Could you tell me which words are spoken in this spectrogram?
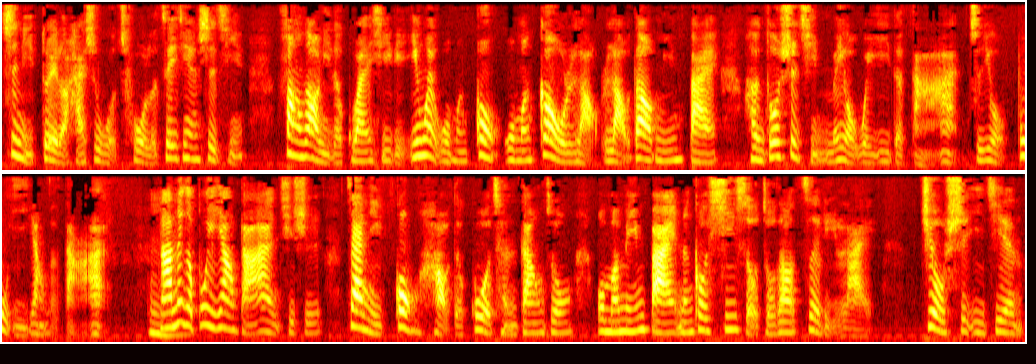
是你对了还是我错了这件事情。放到你的关系里，因为我们够，我们够老，老到明白很多事情没有唯一的答案，只有不一样的答案。那那个不一样答案，其实，在你共好的过程当中，我们明白能够携手走到这里来，就是一件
